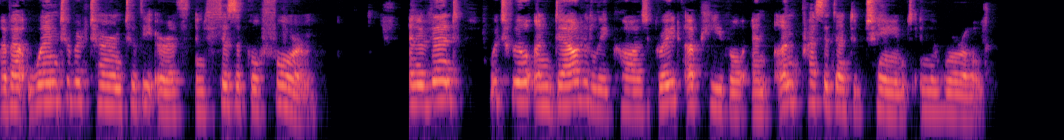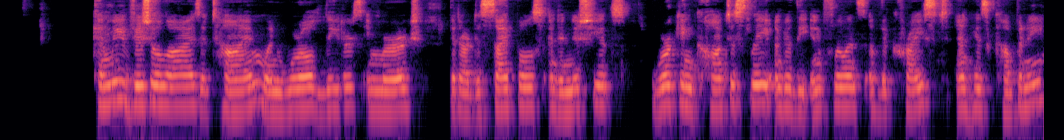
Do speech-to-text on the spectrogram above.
about when to return to the earth in physical form, an event which will undoubtedly cause great upheaval and unprecedented change in the world. Can we visualize a time when world leaders emerge that are disciples and initiates working consciously under the influence of the Christ and his company?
